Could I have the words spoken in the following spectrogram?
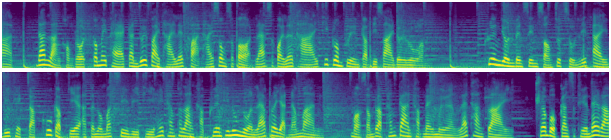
าติ ด้านหลังของรถก็ไม่แพ้กันด้วยไฟท้ายเล็ดฝาท้ายทรงสปอร์ตและสปอยเลอร์ท้ายที่กลมกลืนกับดีไซน์โดยรวมเครื่องยนต์เบนซิน 2.0 ลิตร i VTEC จับคู่กับเกียร์อัตโนมัติ CVT ให้ทั้งพลังขับเคลื่อนที่นุ่มนวลและประหยัดน้ำมัน เหมาะสำหรับทั้งการขับในเมืองและทางไกล ระบบการสะเทือนได้รับ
